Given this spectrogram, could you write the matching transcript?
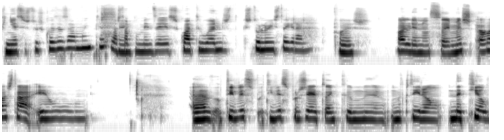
conheço as tuas coisas há muito tempo. Sim. Lá está, pelo menos é esses quatro anos que estou no Instagram. Pois. Olha, não sei, mas ah, lá está, eu uh, tive, esse, tive esse projeto em que me, me pediram naquele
